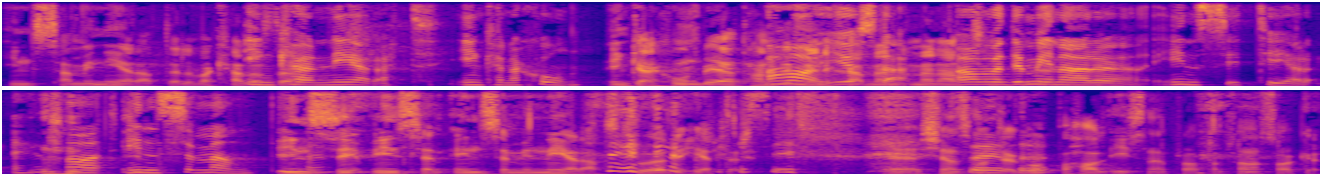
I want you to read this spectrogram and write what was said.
insaminerat, eller vad kallas det? Inkarnerat, inkarnation. Inkarnation blir att han blir människa. det. Men, men att, ja, men du menar uh, incitera, incement. Inse, inse, inseminerat tror jag det heter. Eh, känns Så som att jag går det. på hal is när jag pratar om sådana saker.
